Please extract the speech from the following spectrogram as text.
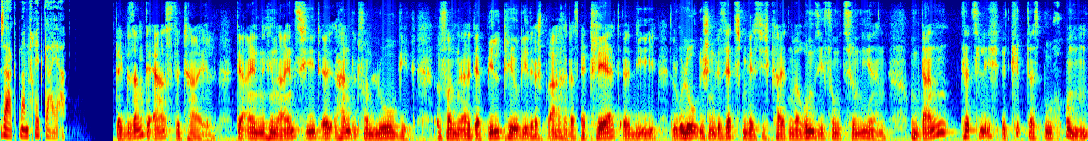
sagt Manfred Geier. Der gesamte erste Teil, der einen hineinzieht, äh, handelt von Logik, von äh, der Bildtheorie der Sprache. Das erklärt äh, die logischen Gesetzmäßigkeiten, warum sie funktionieren. Und dann plötzlich kippt das Buch um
